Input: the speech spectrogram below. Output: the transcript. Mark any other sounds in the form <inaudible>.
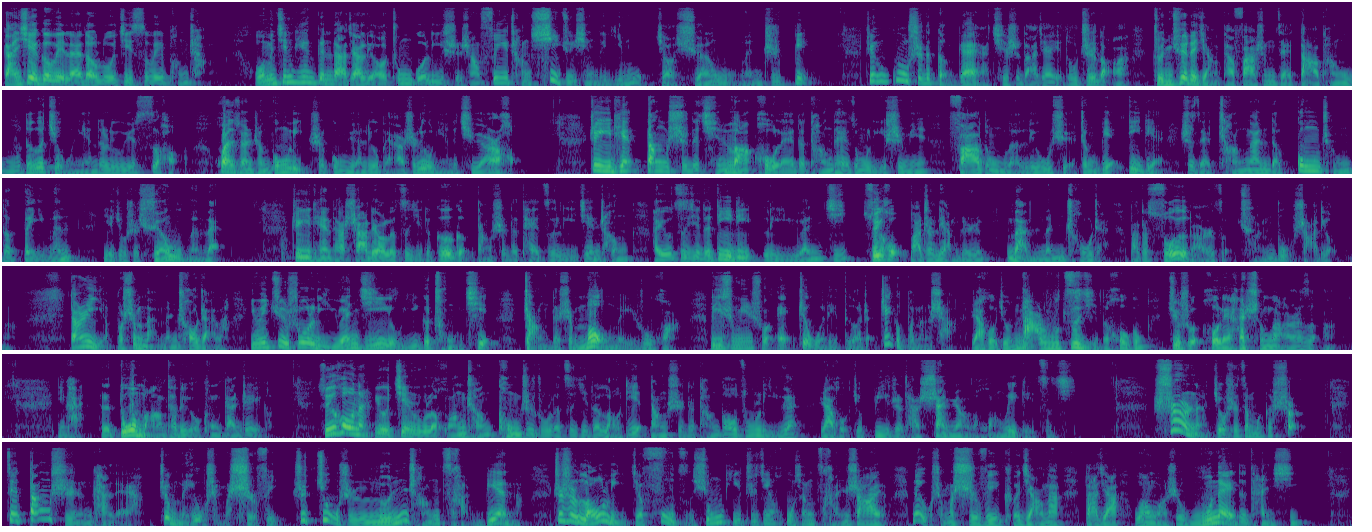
感谢各位来到逻辑思维捧场。我们今天跟大家聊中国历史上非常戏剧性的一幕，叫玄武门之变。这个故事的梗概啊，其实大家也都知道啊。准确的讲，它发生在大唐武德九年的六月四号，换算成公历是公元六百二十六年的七月二号。这一天，当时的秦王，后来的唐太宗李世民发动了流血政变，地点是在长安的宫城的北门，也就是玄武门外。这一天，他杀掉了自己的哥哥，当时的太子李建成，还有自己的弟弟李元吉。随后，把这两个人满门抄斩，把他所有的儿子全部杀掉啊！当然，也不是满门抄斩了，因为据说李元吉有一个宠妾，长得是貌美如花。李世民说：“哎，这我得得着，这个不能杀。”然后就纳入自己的后宫。据说后来还生了儿子啊！你看，这多忙，他都有空干这个。随后呢，又进入了皇城，控制住了自己的老爹，当时的唐高祖李渊，然后就逼着他禅让了皇位给自己。事儿呢，就是这么个事儿，在当时人看来啊，这没有什么是非，这就是伦常惨变呐，这是老李家父子兄弟之间互相残杀呀，那有什么是非可讲呢？大家往往是无奈的叹息。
